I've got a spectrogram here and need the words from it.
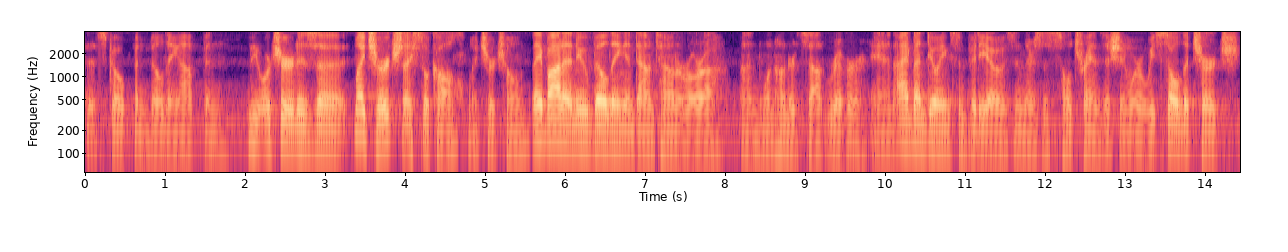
the scope and building up and the orchard is uh, my church i still call my church home they bought a new building in downtown aurora on 100 south river and i had been doing some videos and there's this whole transition where we sold a church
